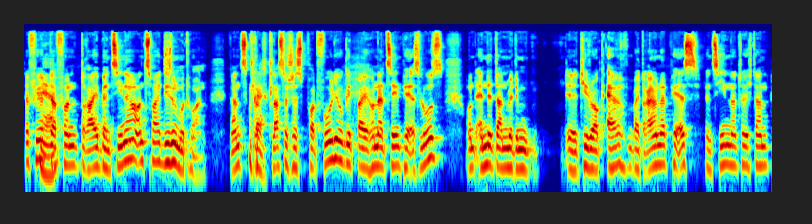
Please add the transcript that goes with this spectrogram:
dafür, ja. davon drei Benziner und zwei Dieselmotoren. Ganz okay. klassisches Portfolio geht bei 110 PS los und endet dann mit dem äh, T-Rock R bei 300 PS, Benzin natürlich dann.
